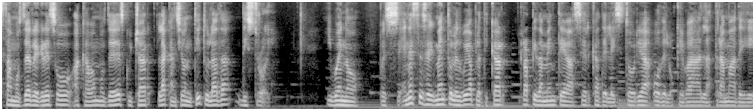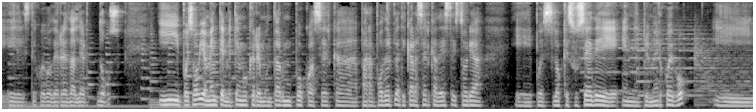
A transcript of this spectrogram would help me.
Estamos de regreso, acabamos de escuchar la canción titulada Destroy. Y bueno, pues en este segmento les voy a platicar rápidamente acerca de la historia o de lo que va la trama de este juego de Red Alert 2. Y pues obviamente me tengo que remontar un poco acerca, para poder platicar acerca de esta historia, eh, pues lo que sucede en el primer juego. Y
